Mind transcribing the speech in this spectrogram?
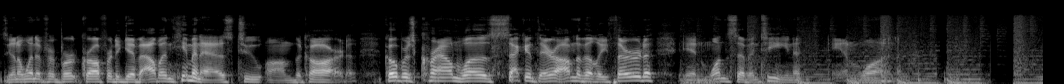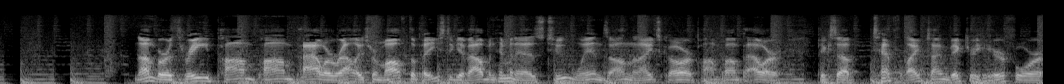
He's going to win it for Burt Crawford to give Albin Jimenez two on the card. Cobra's Crown was second there, Omnivelli third in 117 and 1. Number three, Pom Pom Power rallies from off the pace to give Albin Jimenez two wins on the night's card. Pom Pom Power picks up 10th lifetime victory here for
